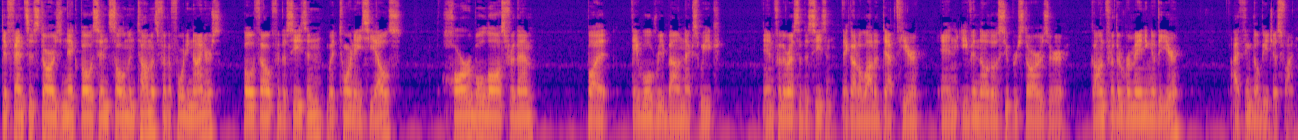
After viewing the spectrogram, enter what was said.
defensive stars Nick Bosa and Solomon Thomas for the 49ers, both out for the season with torn ACLs. Horrible loss for them, but they will rebound next week and for the rest of the season. They got a lot of depth here, and even though those superstars are gone for the remaining of the year, I think they'll be just fine.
